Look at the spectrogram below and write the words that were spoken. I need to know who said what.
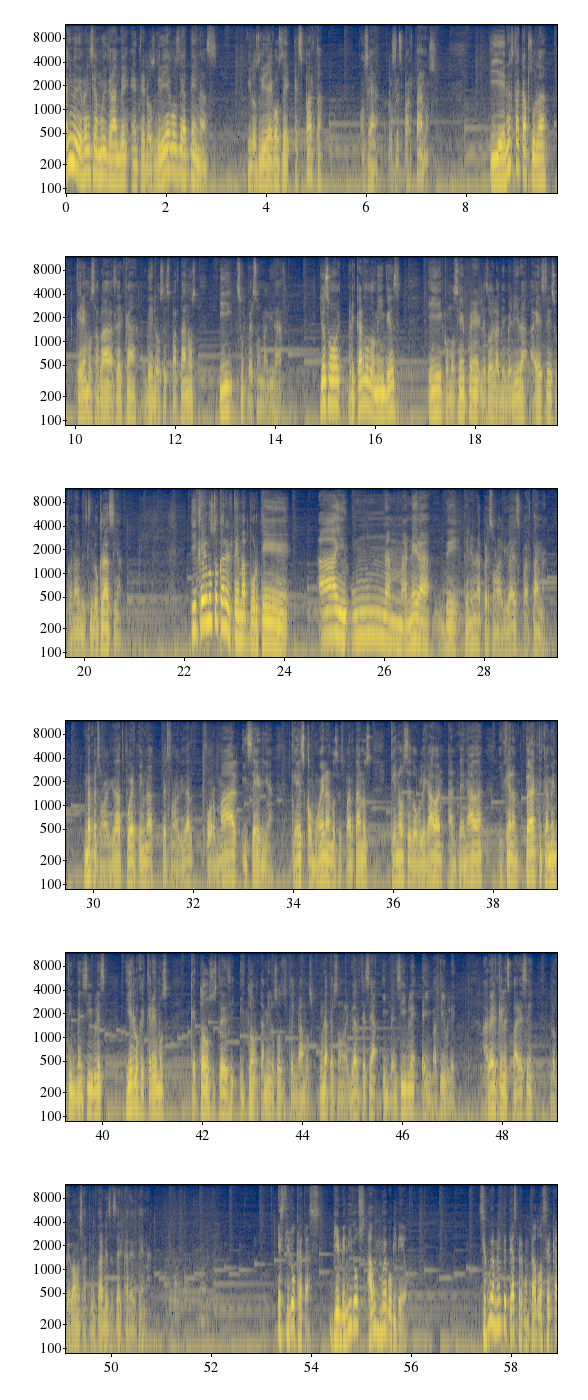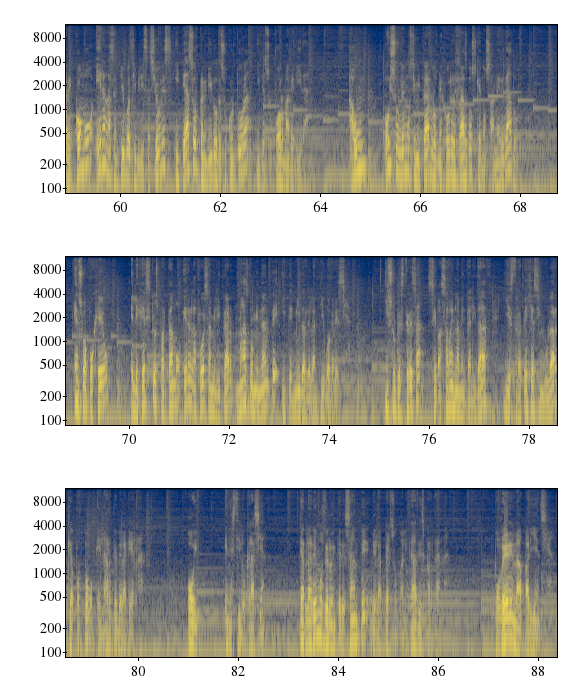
Speaker 1: Hay una diferencia muy grande entre los griegos de Atenas y los griegos de Esparta, o sea, los espartanos. Y en esta cápsula queremos hablar acerca de los espartanos y su personalidad. Yo soy Ricardo Domínguez y como siempre les doy la bienvenida a este su canal de Estilocracia. Y queremos tocar el tema porque hay una manera de tener una personalidad espartana una personalidad fuerte, una personalidad formal y seria, que es como eran los espartanos, que no se doblegaban ante nada y que eran prácticamente invencibles, y es lo que queremos que todos ustedes y también nosotros tengamos, una personalidad que sea invencible e imbatible. A ver qué les parece lo que vamos a contarles acerca del tema.
Speaker 2: Estilócratas, bienvenidos a un nuevo video. Seguramente te has preguntado acerca de cómo eran las antiguas civilizaciones y te has sorprendido de su cultura y de su forma de vida. Aún, hoy solemos imitar los mejores rasgos que nos han heredado. En su apogeo, el ejército espartano era la fuerza militar más dominante y temida de la antigua Grecia. Y su destreza se basaba en la mentalidad y estrategia singular que aportó el arte de la guerra. Hoy, en Estilocracia, te hablaremos de lo interesante de la personalidad espartana. Poder en la apariencia.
